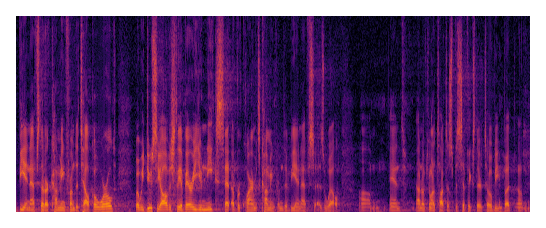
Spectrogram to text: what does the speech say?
VNFs that are coming from the telco world. But we do see obviously a very unique set of requirements coming from the VNFs as well. Um, and I don't know if you want to talk to specifics there, Toby, but. Um,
